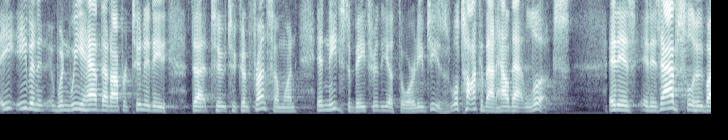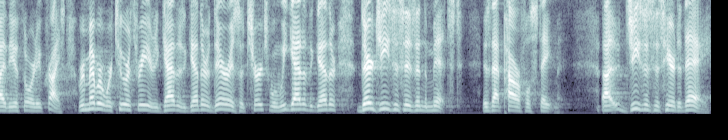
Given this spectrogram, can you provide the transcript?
even when we have that opportunity to, to, to, confront someone it needs to be through the authority of jesus. We'll talk about how that looks. It is, it is absolute by the authority of christ. Remember where two or three are gathered together there is a church. When we gather together there jesus is in the midst is that powerful statement. Uh, jesus is here today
